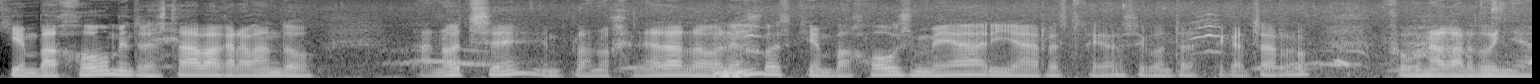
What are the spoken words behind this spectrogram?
quien bajó mientras estaba grabando la noche, en plano general a lo Mm. lejos, quien bajó a husmear y a restregarse contra este cacharro fue una garduña.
